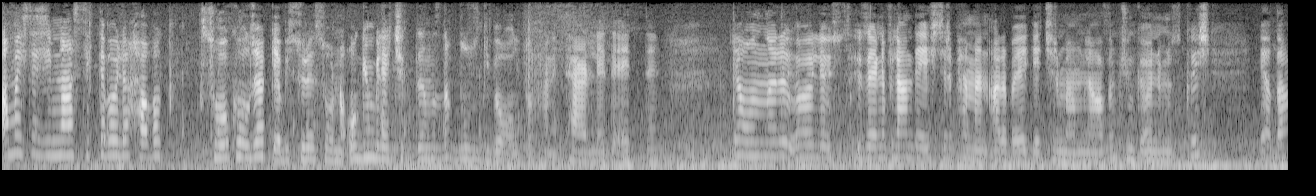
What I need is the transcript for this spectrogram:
Ama işte jimnastikte böyle hava k- soğuk olacak ya bir süre sonra. O gün bile çıktığımızda buz gibi oldu. Hani terledi etti. Ya onları öyle üst, üzerini falan değiştirip hemen arabaya geçirmem lazım. Çünkü önümüz kış. Ya da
